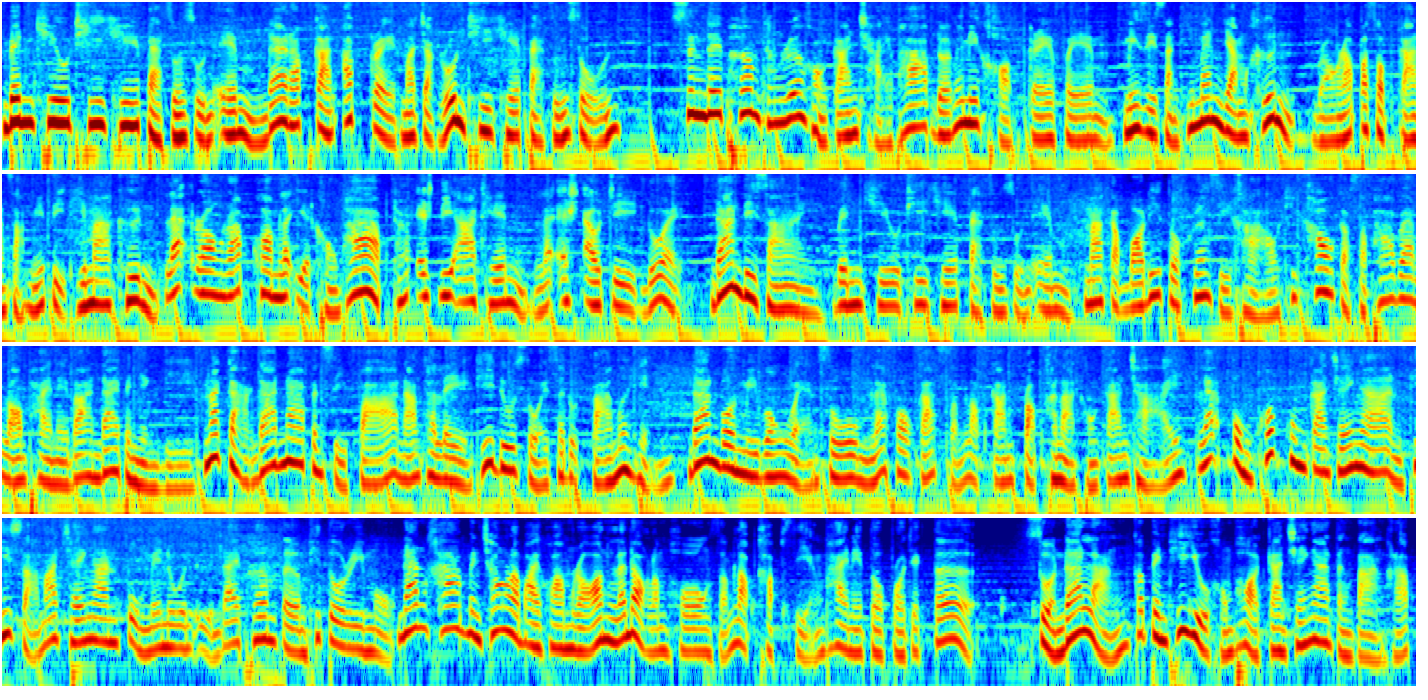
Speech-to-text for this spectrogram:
BenQ TK800M ได้รับการอัปเกรดมาจากรุ่น TK800 ซึ่งได้เพิ่มทั้งเรื่องของการฉายภาพโดยไม่มีขอบเกรย์เฟรม มีสีสันที่แม่นยำขึ้น รองรับประสบการณ์ 3 มิติที่มากขึ้น และรองรับความละเอียดของภาพทั้ง HDR10 และ HLG อีกด้วยด้านดีไซน์ BenQ TK800M มากับบอดี้ตัวเครื่องสีขาวที่เข้ากับสภาพแวดล้อมภายในบ้านได้เป็นอย่างดี หน้ากากด้านหน้าเป็นสีฟ้าน้ำทะเลที่ดูสวยสะดุดตาเมื่อเห็น ด้านบนมีวงแหวนซูม และโฟกัสสำหรับการปรับขนาดของการฉาย และปุ่มควบคุมการใช้งานที่สามารถใช้งานปุ่มเมนูอื่นๆ ได้เพิ่มเติมที่ตัวรีโมทด้านข้างเป็นช่องระบายความร้อน และดอกลำโพงสำหรับขับเสียงภายในตัวโปรเจคเตอร์ส่วนด้านหลังก็เป็นที่อยู่ของพอร์ตการใช้งานต่างๆ ครับ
